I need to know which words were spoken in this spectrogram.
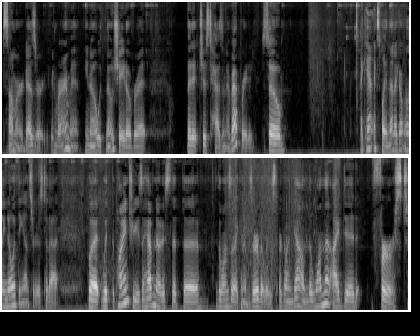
summer desert environment, you know, with no shade over it but it just hasn't evaporated. So I can't explain that. I don't really know what the answer is to that. But with the pine trees, I have noticed that the the ones that I can observe at least are going down. The one that I did first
